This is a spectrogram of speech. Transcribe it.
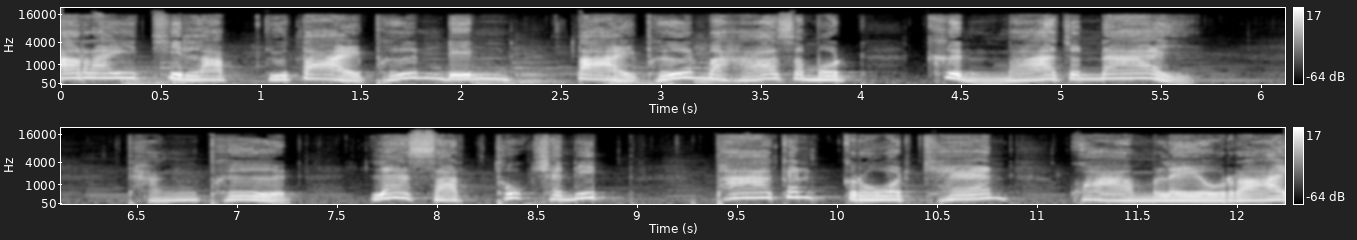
อะไรที่หลับอยู่ใต้พื้นดิน ใต้พื้นมหาสมุทรขึ้นมาจนได้ ทั้งพืชและสัตว์ทุกชนิด พากันโกรธแค้นความเลวร้าย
